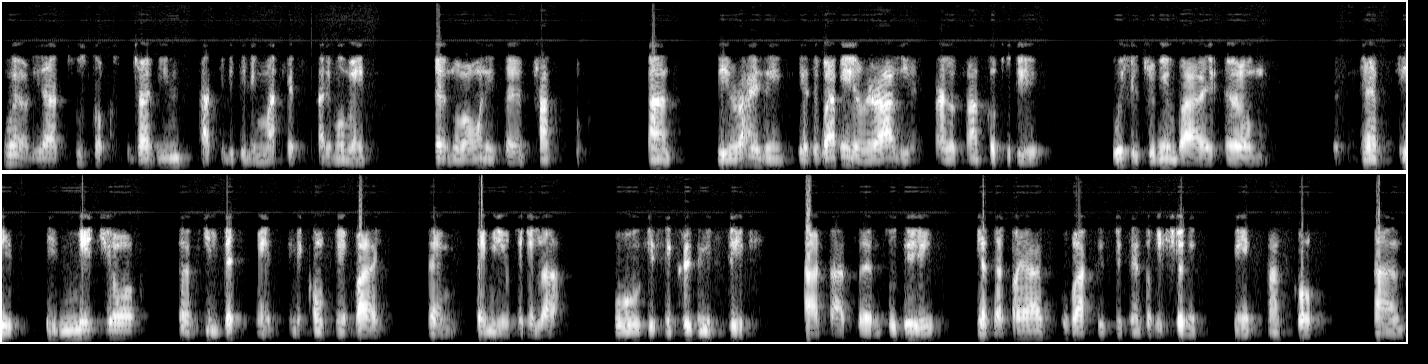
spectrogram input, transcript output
Well, there are two stocks driving activity in the market at the moment. Uh, number one is uh, Transcorp. And the rising, we're having a rally kind of Transcorp today, which is driven by um, a, a, major um, investment in the company by um, Femi Otedola, who is increasing his stake. As at um, today, he has acquired over 6% of the shares in, Transcorp, and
